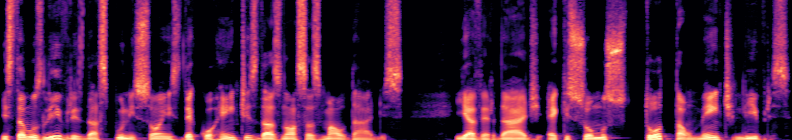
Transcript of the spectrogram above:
Estamos livres das punições decorrentes das nossas maldades e a verdade é que somos totalmente livres.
